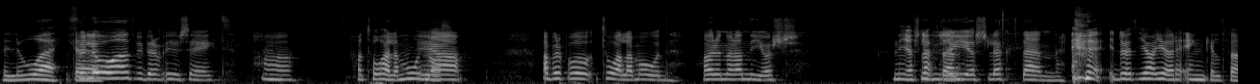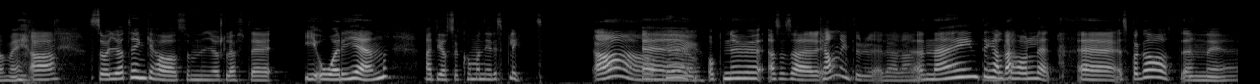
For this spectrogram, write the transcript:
Förlåt. Förlåt, vi ber om ursäkt. Ja. Ha tålamod med oss. Ja. Apropå tålamod, har du några nyårs... Nyårslöften. nyårslöften? du vet, jag gör det enkelt för mig. Ja. Så jag tänker ha som nyårslöfte i år igen att jag ska komma ner i split. Ah, okej. Eh, och nu, alltså så här, Kan inte du det eh, redan? Nej, inte helt och hållet. Eh, spagaten eh,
